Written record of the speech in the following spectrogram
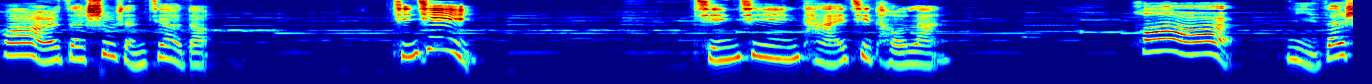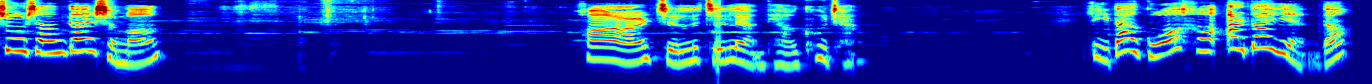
花儿在树上叫道：“晴晴！”晴晴抬起头来：“花儿，你在树上干什么？”花儿指了指两条裤衩，李大国和二大眼的。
